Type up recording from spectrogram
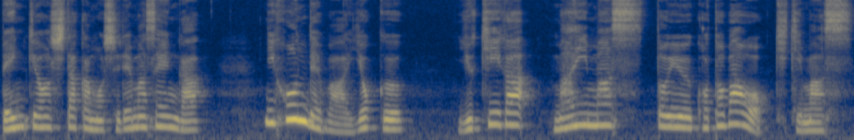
勉強したかもしれませんが日本ではよく雪が舞いますという言葉を聞きます。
